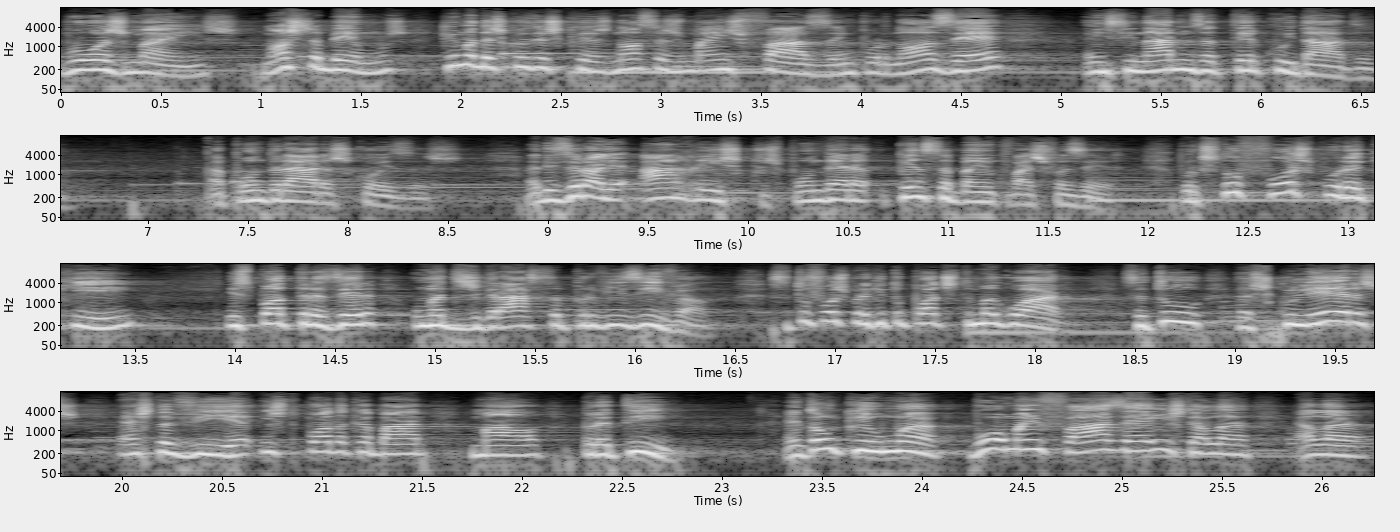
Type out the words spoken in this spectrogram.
boas mães, nós sabemos que uma das coisas que as nossas mães fazem por nós é ensinar-nos a ter cuidado, a ponderar as coisas, a dizer: olha, há riscos, pondera, pensa bem o que vais fazer. Porque se tu fores por aqui, isso pode trazer uma desgraça previsível. Se tu fores por aqui, tu podes te magoar. Se tu escolheres esta via, isto pode acabar mal para ti. Então, o que uma boa mãe faz é isto: ela, ela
